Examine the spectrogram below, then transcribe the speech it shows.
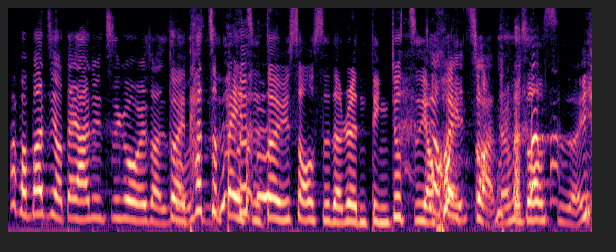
他爸爸只有带他去吃过回转寿司，对他这辈子对于寿司的认定就只有 会转的寿司而已。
